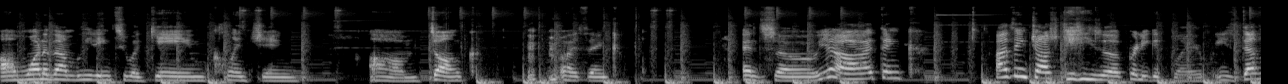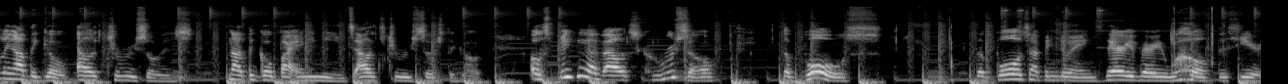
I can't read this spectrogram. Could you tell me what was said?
Um, one of them leading to a game clinching um, dunk, I think. And so, yeah, I think I think Josh Giddey's a pretty good player. But he's definitely not the goat. Alex Caruso is not the goat by any means. Alex Caruso's the goat. Oh, speaking of Alex Caruso, the Bulls the Bulls have been doing very, very well this year.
